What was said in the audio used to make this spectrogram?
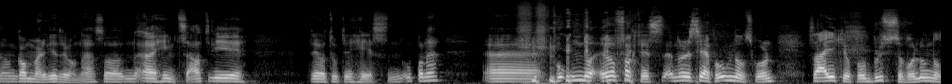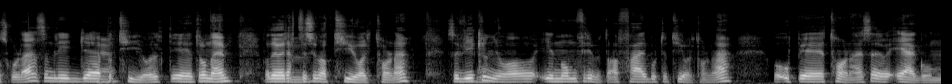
sånn gammel videregående. Så det hendte seg at vi drev og tok den heisen opp og ned. Eh, ja, faktisk, når du ser på ungdomsskolen Så jeg gikk jo på Blussevoll ungdomsskole, som ligger eh, på Tyholt i Trondheim. Og det er jo rett ved siden av Tyholttårnet. Så vi kunne jo i noen friminutter fære bort til Tyholttårnet. Og oppe i tårnet her så er det jo Egon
